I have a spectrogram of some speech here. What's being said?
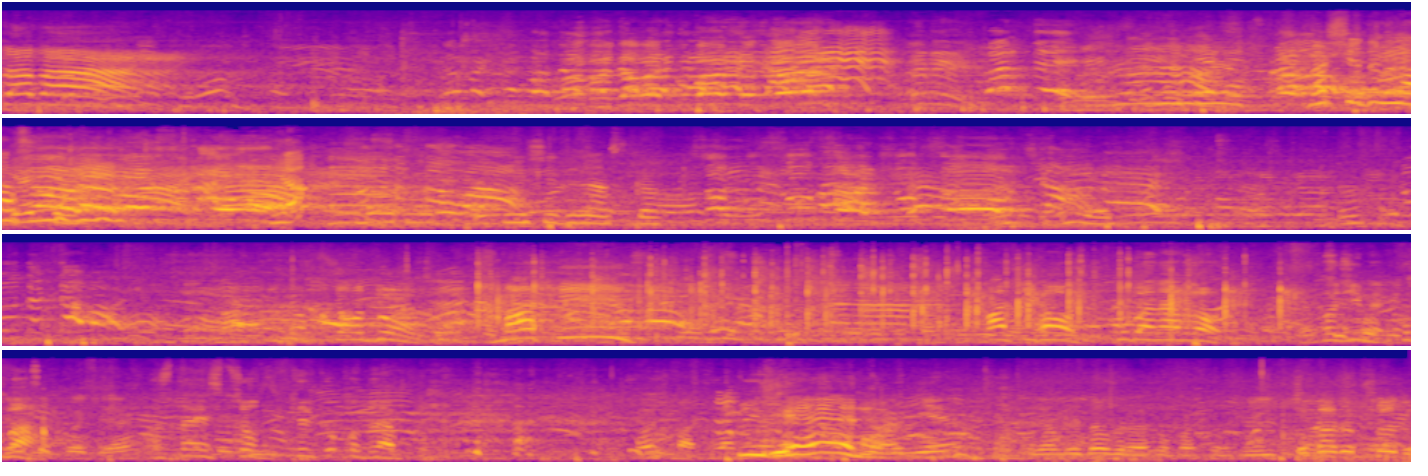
dawaj! Masz 17. Ja? Jak masz 11. Mati do przodu! Mati! Mati, chodź, Kuba na wlot. Chodzimy, Kuba. Zostaje z przodu, tylko pod lampką. Nie no! Kuba do przodu.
